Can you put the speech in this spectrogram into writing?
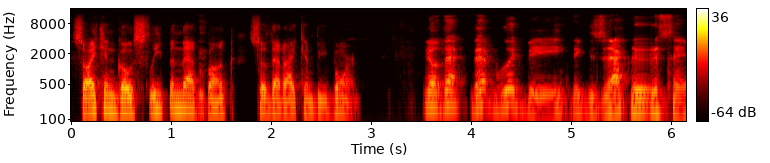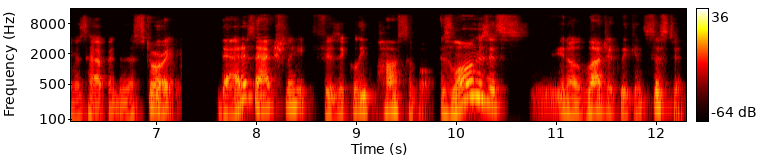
so I can go sleep in that bunk so that I can be born. You know that that would be exactly the same as happened in the story that is actually physically possible. As long as it's you know logically consistent.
